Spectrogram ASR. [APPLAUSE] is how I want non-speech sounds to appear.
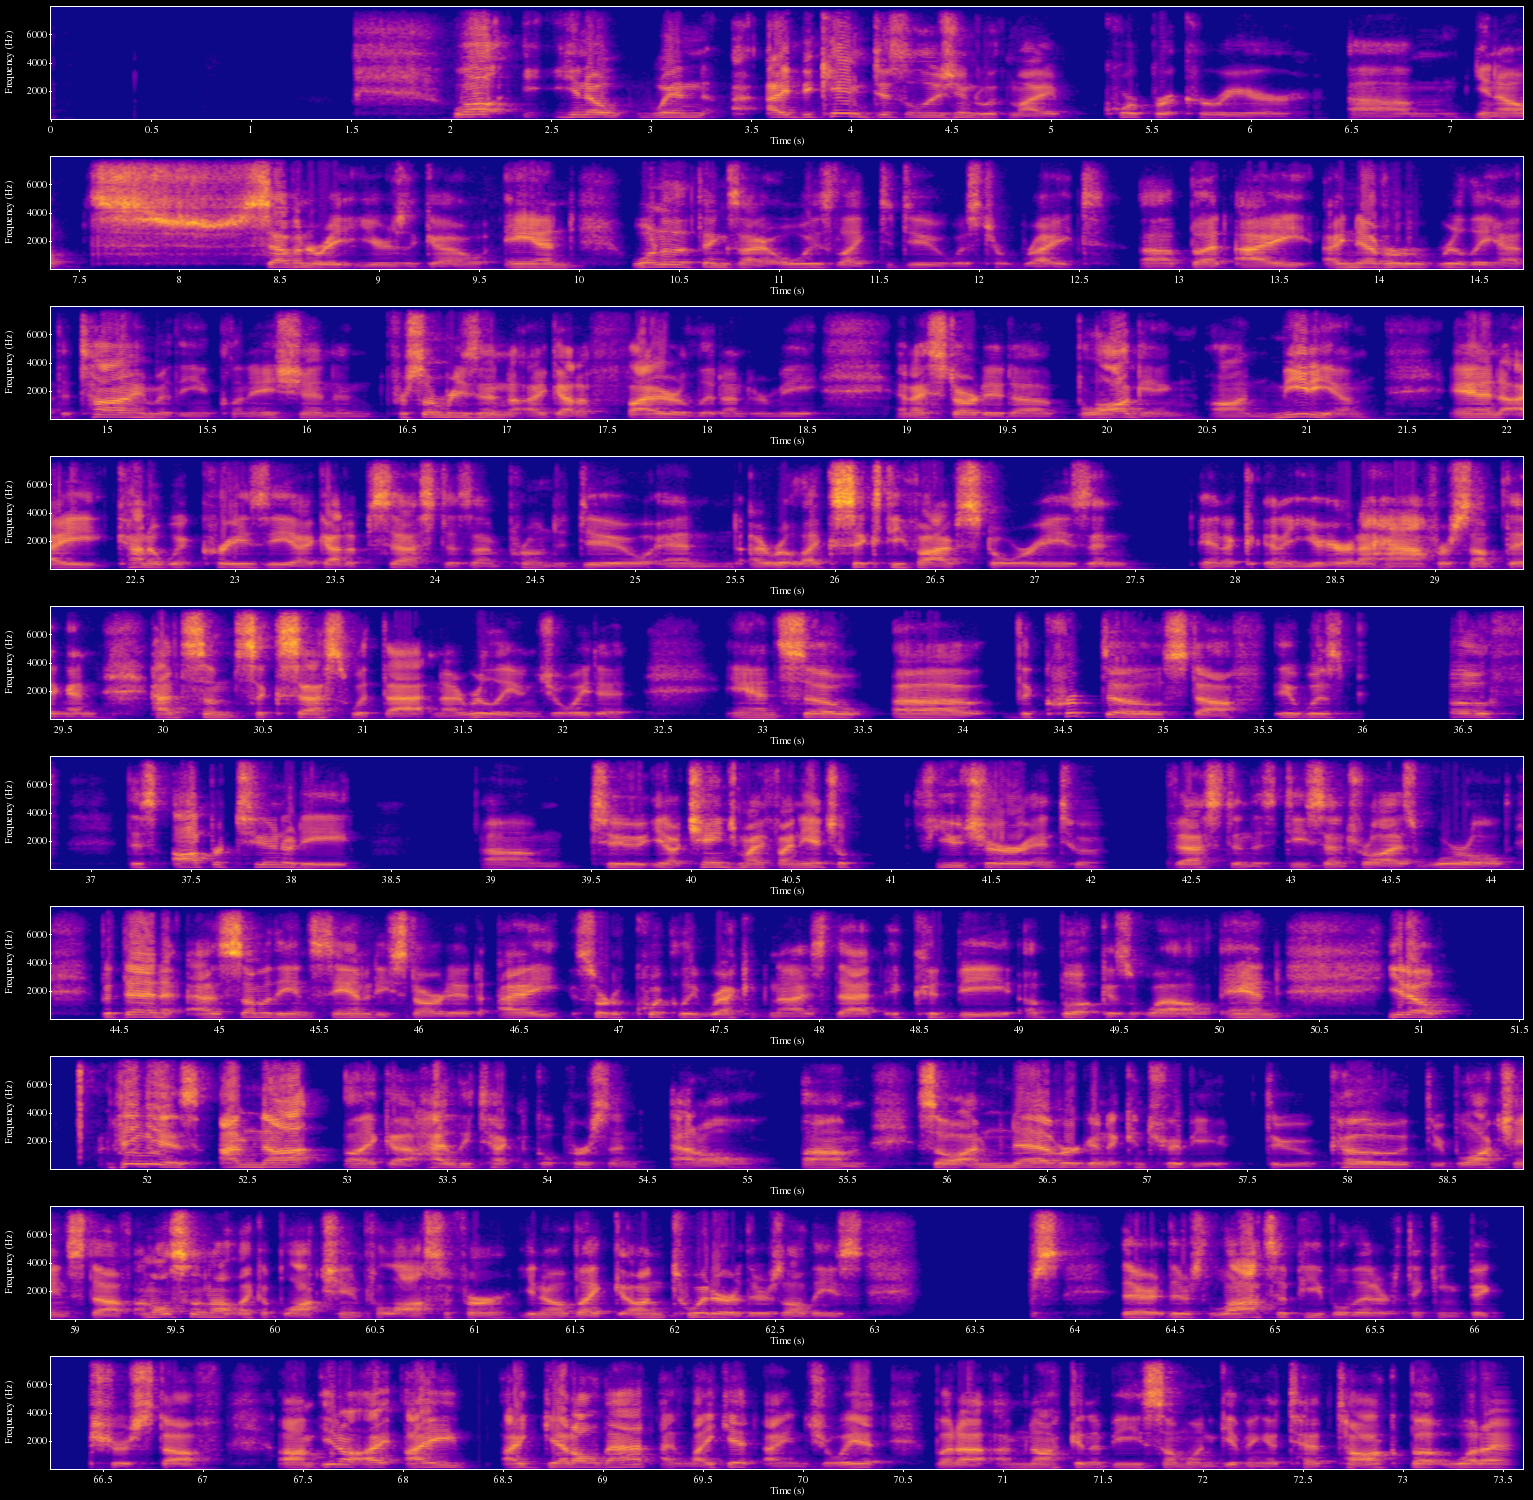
Well, you know, when I became disillusioned with my corporate career, um, you know seven or eight years ago. And one of the things I always liked to do was to write, uh, but I I never really had the time or the inclination. And for some reason, I got a fire lit under me, and I started uh, blogging on Medium. And I kind of went crazy. I got obsessed, as I'm prone to do, and I wrote like 65 stories and in a, in a year and a half or something and had some success with that and i really enjoyed it and so uh, the crypto stuff it was both this opportunity um, to you know change my financial future and to invest in this decentralized world. But then, as some of the insanity started, I sort of quickly recognized that it could be a book as well. And you know, the thing is, I'm not like a highly technical person at all. Um, so I'm never going to contribute through code, through blockchain stuff. I'm also not like a blockchain philosopher. You know, like on Twitter, there's all these. There, there's lots of people that are thinking big stuff. Um, you know, I, I I get all that. I like it. I enjoy it. But uh, I'm not going to be someone giving a TED talk. But what I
